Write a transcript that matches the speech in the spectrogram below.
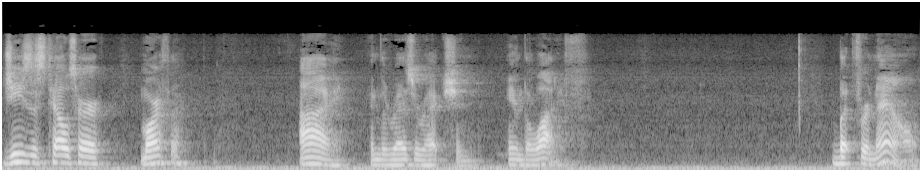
Jesus tells her, Martha, I am the resurrection and the life. But for now,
